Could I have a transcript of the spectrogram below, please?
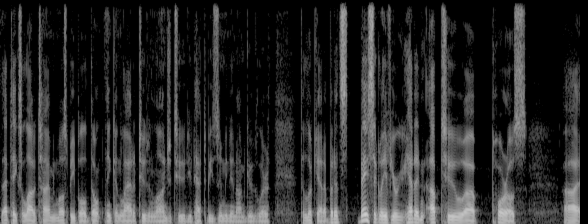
that takes a lot of time, and most people don't think in latitude and longitude. You'd have to be zooming in on Google Earth to look at it. But it's basically if you're heading up to uh, Poros, uh,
